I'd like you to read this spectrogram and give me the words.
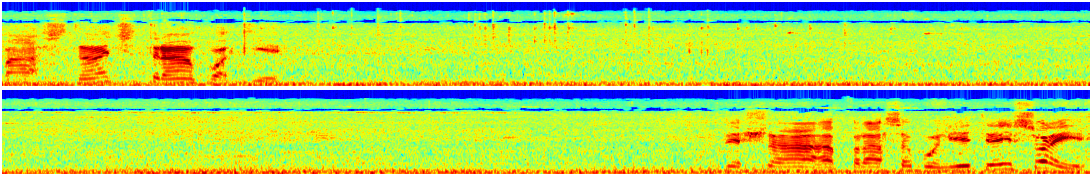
bastante trampo aqui. Deixar a praça bonita é isso aí.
